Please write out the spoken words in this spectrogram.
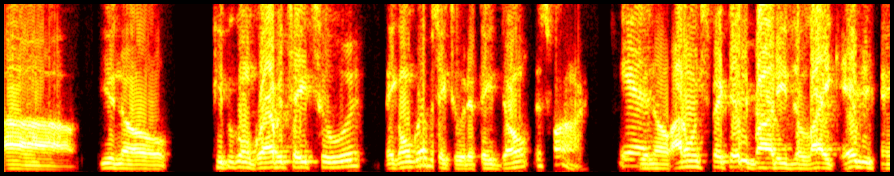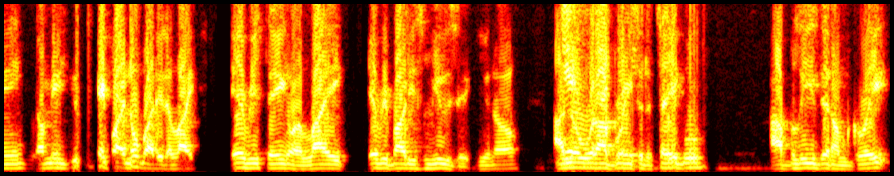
uh, you know, people gonna gravitate to it. They gonna gravitate to it. If they don't, it's fine. Yeah. You know, I don't expect everybody to like everything. I mean, you can't find nobody to like everything or like everybody's music. You know, I yeah. know what I bring to the table. I believe that I'm great.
